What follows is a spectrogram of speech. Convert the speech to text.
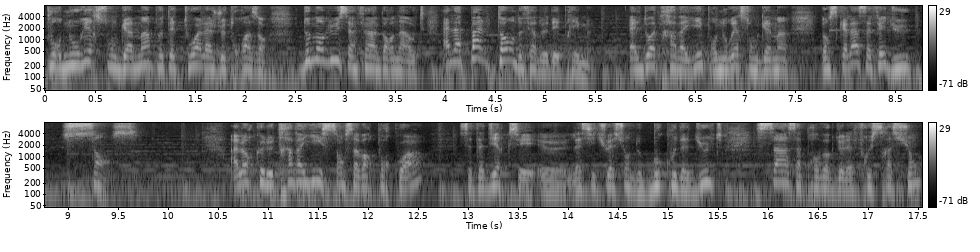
pour nourrir son gamin, peut-être toi à l'âge de 3 ans. Demande-lui ça fait un burn-out. Elle n'a pas le temps de faire de déprime. Elle doit travailler pour nourrir son gamin. Dans ce cas-là, ça fait du sens. Alors que de travailler sans savoir pourquoi, c'est-à-dire que c'est euh, la situation de beaucoup d'adultes, ça, ça provoque de la frustration,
